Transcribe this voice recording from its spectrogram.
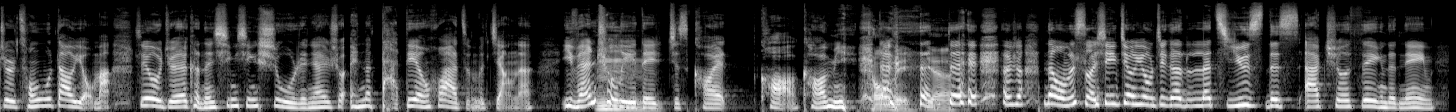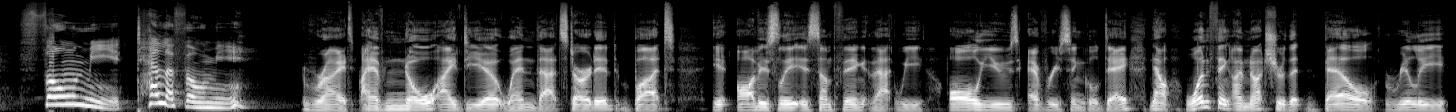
就是从无到有嘛，所以我觉得可能新兴事物，人家就说，哎，那打电话怎么讲呢？Eventually、they just call it call call me Call 但 me, yeah. 对，他说，那我们索性就用这个 Let's use this actual thing the name phone me telephone me。 Right. I have no idea when that started, but it obviously is something that we all use every single day. Now, one thing I'm not sure that Bell really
